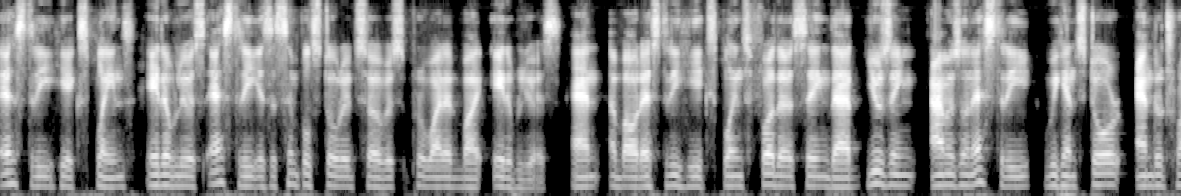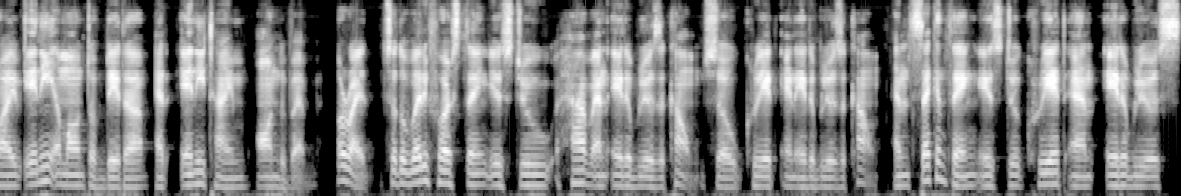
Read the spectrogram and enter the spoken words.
S3, he explains AWS S3 is a simple storage service provided by AWS. And about S3, he explains further saying that using Amazon S3, we can store and retrieve any amount of data at any time on the web. Alright, so the very first thing is to have an AWS account. So create an AWS account. And second thing is to create an AWS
